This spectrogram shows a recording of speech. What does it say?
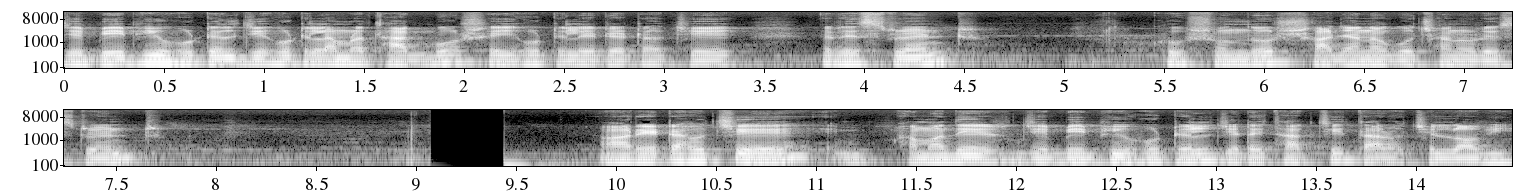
যে বেভি হোটেল, যে হোটেল আমরা থাকব, সেই হোটেলের এটা হচ্ছে রেস্টুরেন্ট। খুব সুন্দর সাজানো গোছানো রেস্টুরেন্ট। আর এটা হচ্ছে আমাদের যে বেভি হোটেল যেটাই থাকছি, তার হচ্ছে লবি।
